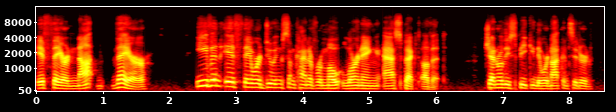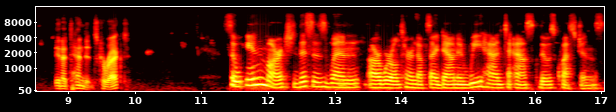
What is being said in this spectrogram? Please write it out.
If they are not there, even if they were doing some kind of remote learning aspect of it, generally speaking, they were not considered in attendance. Correct? So in March, this is when our world turned upside down and we had to ask those questions.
